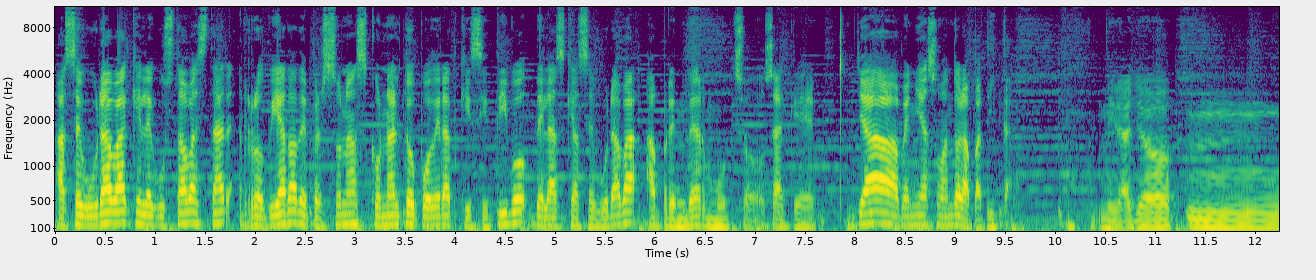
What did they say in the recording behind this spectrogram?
aseguraba que le gustaba estar rodeada de personas con alto poder adquisitivo de las que aseguraba aprender mucho. O sea que ya venía sumando la patita. Mira, yo... Mm,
